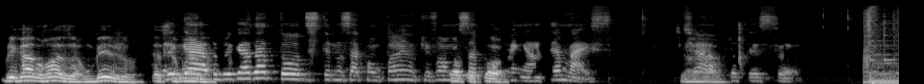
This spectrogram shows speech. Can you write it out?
Obrigado, Rosa. Um beijo. Até Obrigado, obrigada a todos que nos acompanham, que vão Tchau, nos acompanhar. Até mais. Tchau, Tchau professor.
